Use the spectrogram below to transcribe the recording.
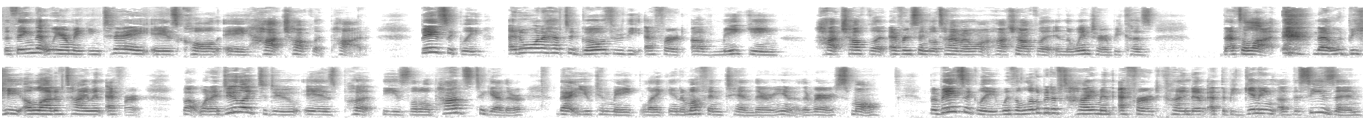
the thing that we are making today is called a hot chocolate pod. Basically, I don't want to have to go through the effort of making hot chocolate every single time I want hot chocolate in the winter because that's a lot. that would be a lot of time and effort. But what I do like to do is put these little pods together that you can make like in a muffin tin. They're, you know, they're very small. But basically, with a little bit of time and effort kind of at the beginning of the season,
